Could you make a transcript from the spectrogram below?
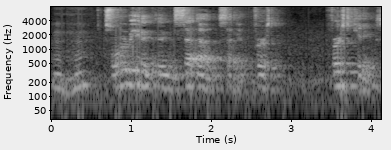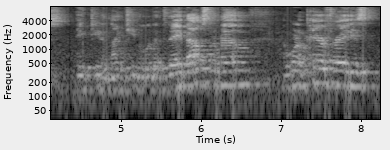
Mm-hmm. So we're going to be in, in set, uh, second, first, first Kings 18 and 19 a little bit today, bouncing around. I'm going to paraphrase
